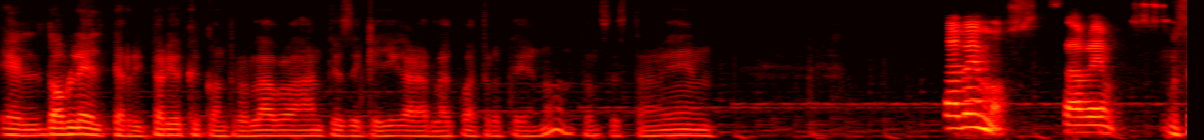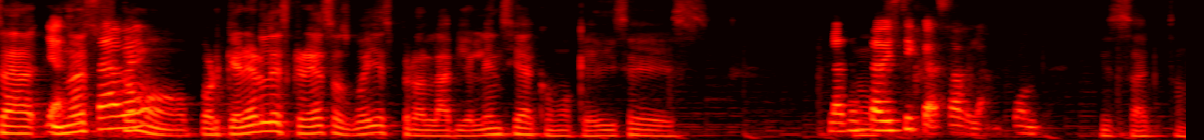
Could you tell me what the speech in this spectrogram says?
el doble del territorio que controlaba antes de que llegara la 4T, ¿no? Entonces también, Sabemos, sabemos. o sea, Ya no es sabe. como por quererles creer a esos güeyes, pero la violencia como que dices, Las No. estadísticas hablan, punto. exacto.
